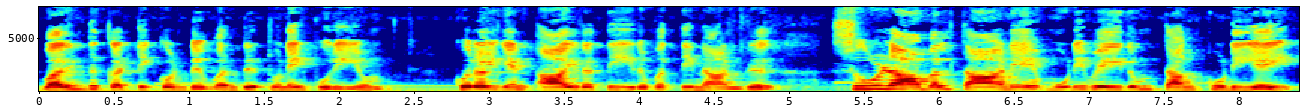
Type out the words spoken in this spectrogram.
வரிந்து கட்டிக்கொண்டு வந்து துணை புரியும். குரல் எண் ஆயிரத்தி இருபத்தி நான்கு. சூழாமல் தானே முடிவெய்தும் தங்குடியை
